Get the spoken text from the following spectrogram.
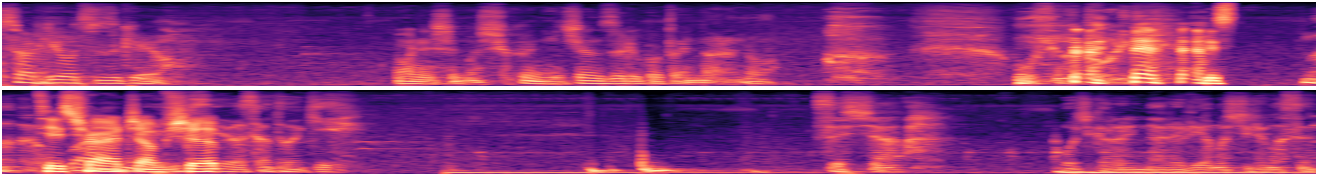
先を続けようお主も祝に準ずることになるの He's he's trying to jump ship. さておき拙者お力になれるやもしれません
